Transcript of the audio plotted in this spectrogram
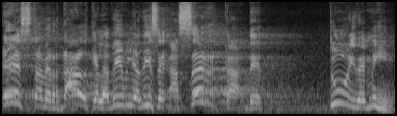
esta verdad que la Biblia dice acerca de tú y de mí,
